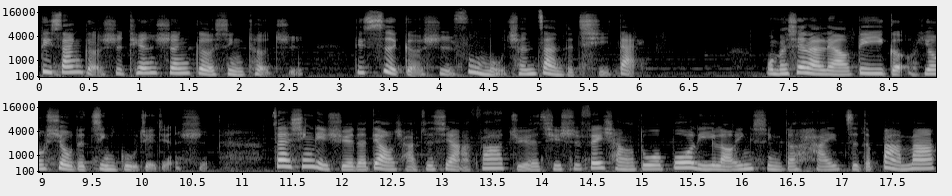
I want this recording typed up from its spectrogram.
第三个是天生个性特质；第四个是父母称赞的期待。我们先来聊第一个优秀的禁锢这件事。在心理学的调查之下，发觉其实非常多玻璃老鹰型的孩子的爸妈，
